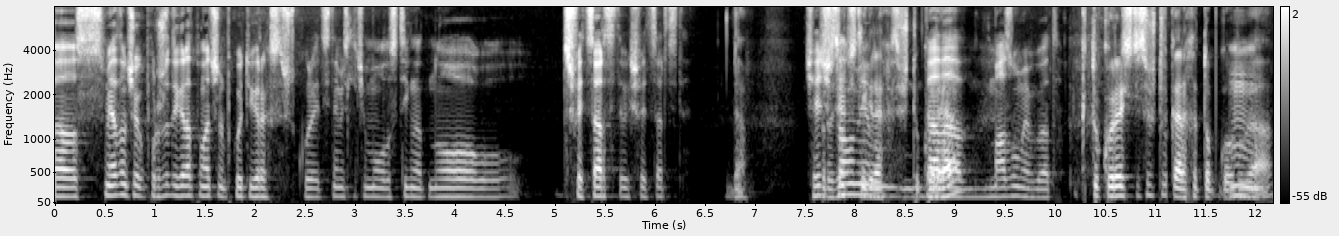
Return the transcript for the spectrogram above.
да. Смятам, че ако продължат да играят по начина, по който играха срещу корейците, мисля, че могат да стигнат много швейцарците, швейцарците. Да. Че, Бразилците е- играха срещу Да, Корея. да, мазнало ме в главата. Като корейците също вкараха топ гол М. тогава.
